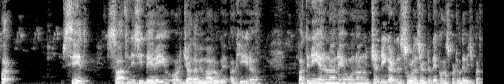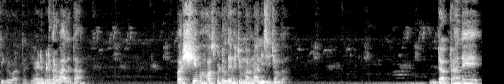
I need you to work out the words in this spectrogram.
ਪਰ ਸਿਹਤ ਸਾਥ ਨਹੀਂ ਸੀ ਦੇ ਰਹੀ ਔਰ ਜ਼ਿਆਦਾ ਬਿਮਾਰ ਹੋ ਗਏ। ਅਖੀਰ ਪਤਨੀ ਅਰੁਣਾ ਨੇ ਉਹਨਾਂ ਨੂੰ ਚੰਡੀਗੜ੍ਹ ਦੇ 16 ਸੈਕਟਰ ਦੇ ਇੱਕ ਹਸਪੀਟਲ ਦੇ ਵਿੱਚ ਭਰਤੀ ਕਰਵਾ ਦਿੱਤਾ ਐਡਮਿਟ ਕਰਵਾ ਦਿੱਤਾ। ਪਰ ਸ਼ਿਵ ਹਸਪੀਟਲ ਦੇ ਵਿੱਚ ਮਰਨਾ ਨਹੀਂ ਸੀ ਚਾਹੁੰਦਾ। ਡਾਕਟਰਾਂ ਦੇ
